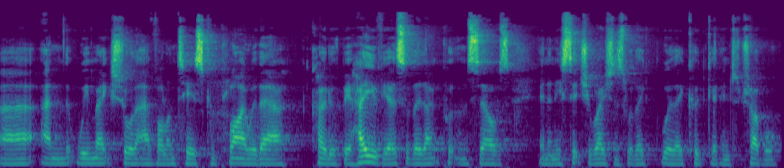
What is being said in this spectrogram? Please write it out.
uh, and we make sure that our volunteers comply with our code of behaviour so they don't put themselves in any situations where they, where they could get into trouble.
